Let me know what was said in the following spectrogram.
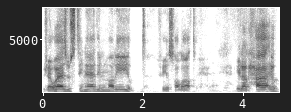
جواز استناد المريض في صلاته إلى الحائض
